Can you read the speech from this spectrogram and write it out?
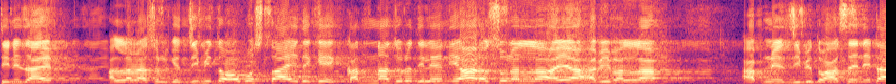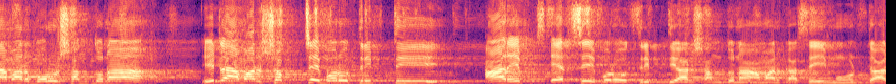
তিনি যায় আল্লাহ রাসুলকে জীবিত অবস্থায় দেখে কান্না জোরে দিলেন, ইয়া রসুল আল্লাহ ইয়া হাবিব আল্লাহ আপনি জীবিত আছেন, এটা আমার বড় সান্ত্বনা। এটা আমার সবচেয়ে বড় তৃপ্তি, আর এর- চেয়ে বড় তৃপ্তি আর সান্ত্বনা আমার কাছে এই মুহূর্তে আর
